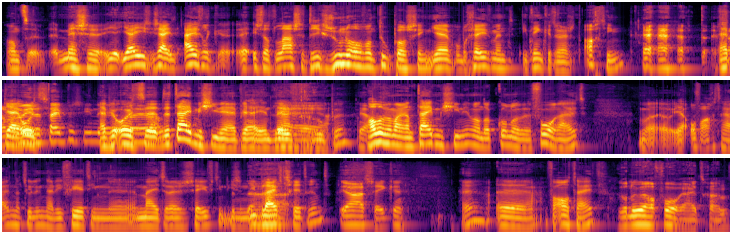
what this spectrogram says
Want eh, mensen, jij zei eigenlijk, is dat de laatste drie seizoenen al van toepassing. Jij hebt op een gegeven moment, ik denk in 2018, Heb jij ooit- de tijdmachine? heb je ooit de tijdmachine heb jij in het Ja, leven ja, ja. geroepen. Ja. Hadden we maar een tijdmachine, want dan konden we vooruit. Ja, of achteruit natuurlijk, naar die 14 eh, mei 2017. Die, die Nou, blijft schitterend. Ja, zeker. Hè? Eh, voor altijd. Ik wil nu al vooruit gewoon.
